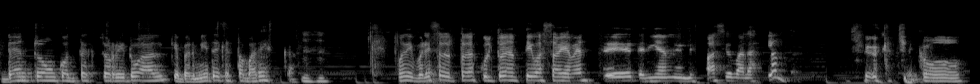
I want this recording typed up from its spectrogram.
dentro de un contexto ritual que permite que esto aparezca. Uh -huh. Bueno, y por eso todas las culturas antiguas sabiamente tenían el espacio para las plantas. Como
